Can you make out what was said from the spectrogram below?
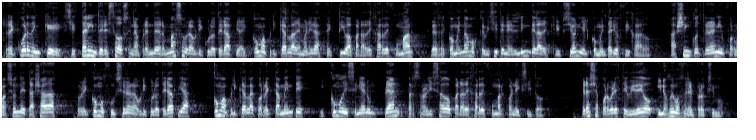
Recuerden que, si están interesados en aprender más sobre auriculoterapia y cómo aplicarla de manera efectiva para dejar de fumar, les recomendamos que visiten el link de la descripción y el comentario fijado. Allí encontrarán información detallada sobre cómo funciona la auriculoterapia cómo aplicarla correctamente y cómo diseñar un plan personalizado para dejar de fumar con éxito. Gracias por ver este video y nos vemos en el próximo.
